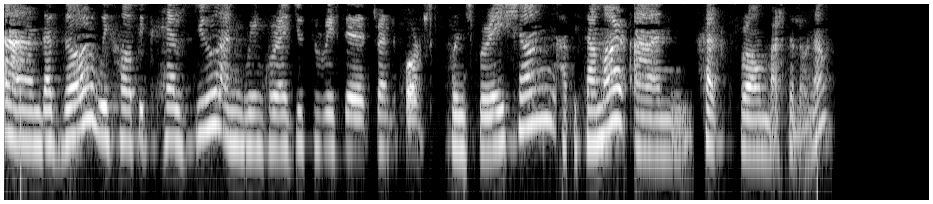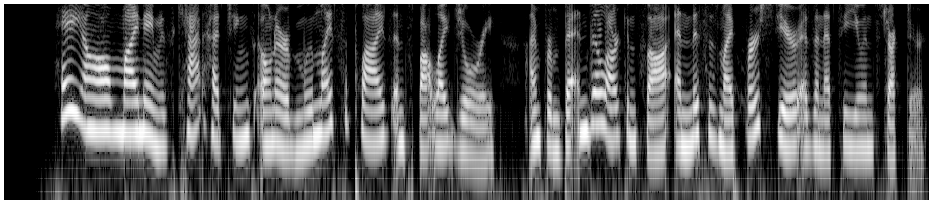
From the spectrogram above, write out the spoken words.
And that's all. We hope it helps you and we encourage you to read the trend report for inspiration. Happy summer and hugs from Barcelona. Hey y'all, my name is Kat Hutchings, owner of Moonlight Supplies and Spotlight Jewelry. I'm from Bentonville, Arkansas, and this is my first year as an Etsy U instructor.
